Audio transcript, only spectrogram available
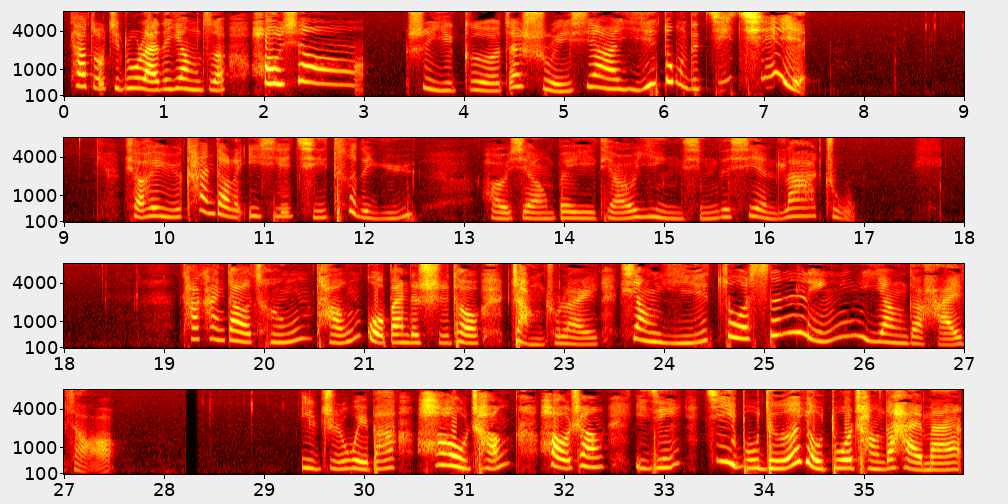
它走起路来的样子好像……是一个在水下移动的机器。小黑鱼看到了一些奇特的鱼，好像被一条隐形的线拉住。他看到从糖果般的石头长出来，像一座森林一样的海藻。一只尾巴好长好长，已经记不得有多长的海鳗。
